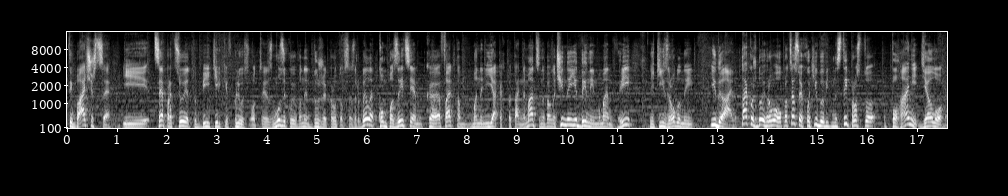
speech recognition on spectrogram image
ти бачиш це, і це працює тобі тільки в плюс. От е, з музикою вони дуже круто все зробили. Композиціям к ефектам в мене ніяких питань немає. Це напевно чи не єдиний момент в грі, який зроблений ідеально. Також до ігрового процесу я хотів би віднести просто погані діалоги.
